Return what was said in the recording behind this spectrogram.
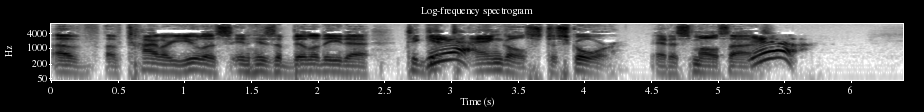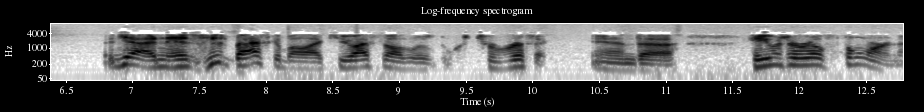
of of Tyler Ulis in his ability to to get yeah. to angles to score at a small size. Yeah, yeah, and his, his basketball IQ I felt was was terrific, and uh, he was a real thorn.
